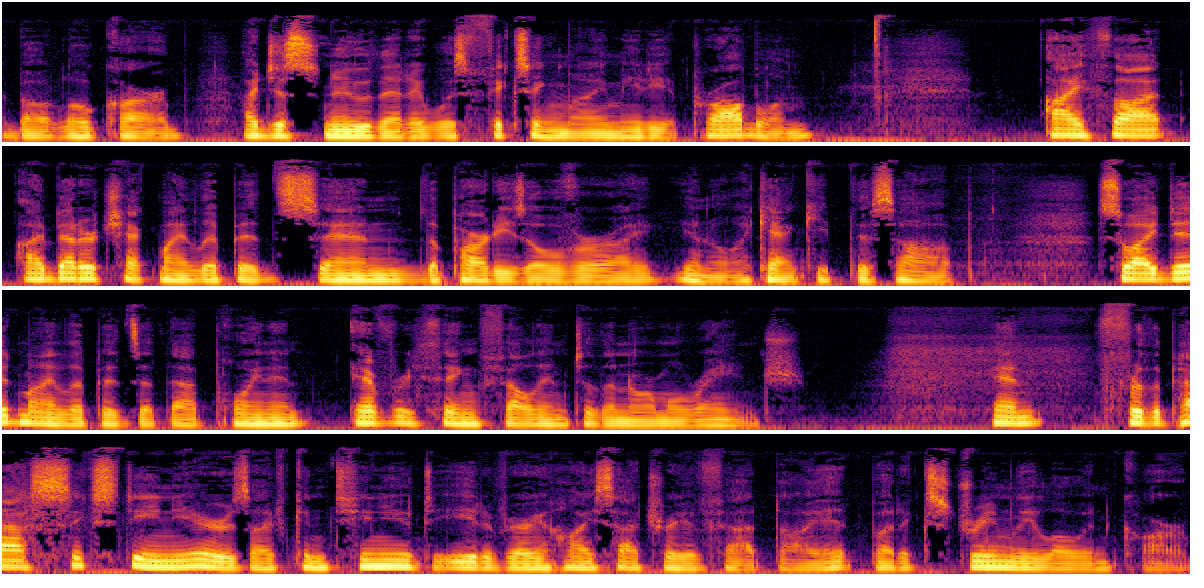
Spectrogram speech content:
about low carb. I just knew that it was fixing my immediate problem. I thought I better check my lipids and the party's over. I, you know, I can't keep this up. So I did my lipids at that point and everything fell into the normal range. And for the past 16 years, I've continued to eat a very high saturated fat diet, but extremely low in carb.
